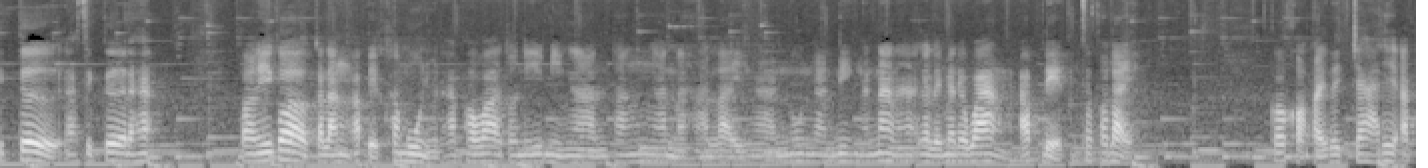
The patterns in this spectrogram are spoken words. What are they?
ติกเกอร์นะสติกเกอร์นะฮะตอนนี้ก็กำลังอัปเดตข้อมูลอยู่นะครับ เพราะว่าตอนนี้มีงานทั้งงานมหาลัยงานนู่นงานนี่งานนั่นนะฮะก็เลยไม่ได้ว่างอัปเดตเท่าไหร่ ก็ขอไปด้วยจ้าที่อัป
